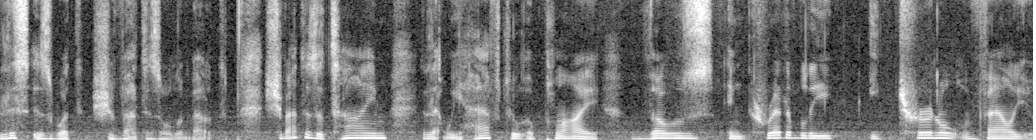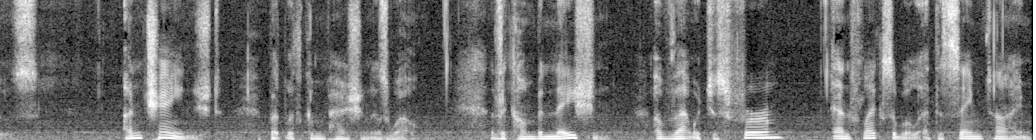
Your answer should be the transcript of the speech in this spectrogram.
This is what Shvat is all about. Shvat is a time that we have to apply those incredibly eternal values, unchanged, but with compassion as well. The combination of that which is firm and flexible at the same time.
